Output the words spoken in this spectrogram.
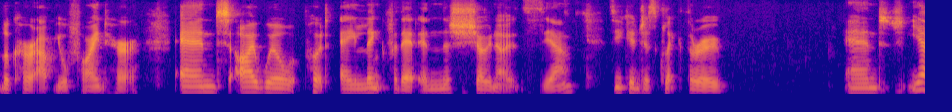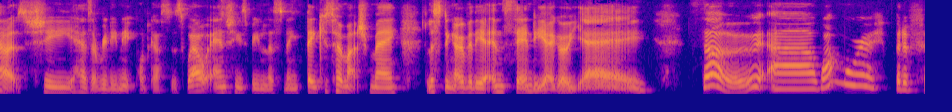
look her up, you'll find her. And I will put a link for that in the show notes. Yeah. So you can just click through. And yeah, she has a really neat podcast as well. And she's been listening. Thank you so much, May, listening over there in San Diego. Yay. So, uh, one more bit of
